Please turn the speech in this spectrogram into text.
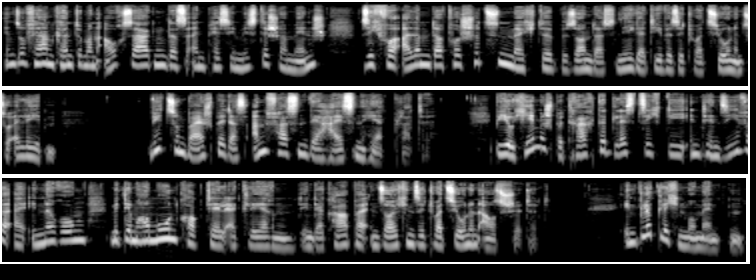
Insofern könnte man auch sagen, dass ein pessimistischer Mensch sich vor allem davor schützen möchte, besonders negative Situationen zu erleben. Wie zum Beispiel das Anfassen der heißen Herdplatte. Biochemisch betrachtet lässt sich die intensive Erinnerung mit dem Hormoncocktail erklären, den der Körper in solchen Situationen ausschüttet. In glücklichen Momenten,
